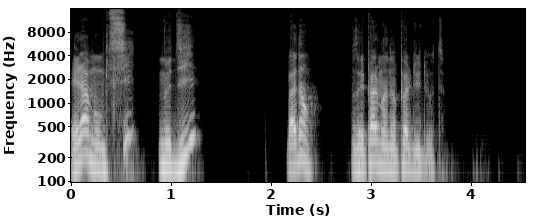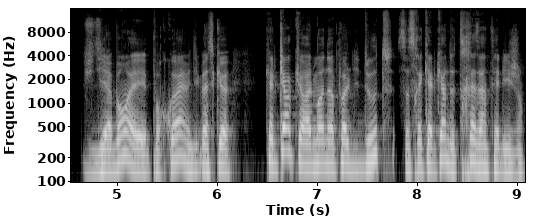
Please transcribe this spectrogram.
Et là, mon psy me dit, bah non, vous n'avez pas le monopole du doute. Je dis ah bon et pourquoi? Il me dit parce que quelqu'un qui aurait le monopole du doute, ce serait quelqu'un de très intelligent.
